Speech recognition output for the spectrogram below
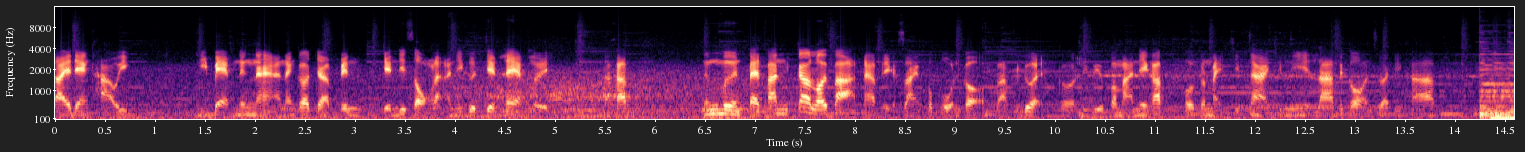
ลายแดงขาวอีกอีกแบบหนึ่งนะฮะอันนั้นก็จะเป็นเจนที่2ละอันนี้คือเจนแรกเลยนะครับ18,900 บาทนะครับ เอกสารครบโอนก็ฝากไปด้วย ก็รีวิวประมาณนี้ครับพบกันใหม่คลิปหน้า คลิปนี้ลาไปก่อน สวัสดีครับ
